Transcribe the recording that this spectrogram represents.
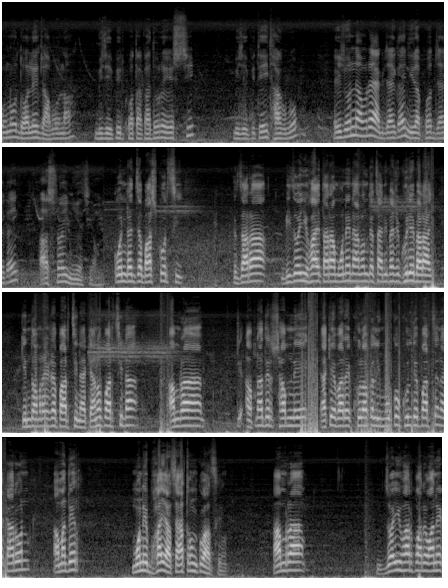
কোনো দলে যাব না। বিজেপির পতাকা ধরে এসছি, বিজেপিতেই থাকব। এই জন্য আমরা এক জায়গায়, নিরাপদ জায়গায় আশ্রয় নিয়েছি আমরা। কোন রাজ্যে বাস করছি? যারা বিজয়ী হয়, তারা মনের আনন্দে চারিপাশে ঘুরে বেড়ায়, কিন্তু আমরা এটা পারছি না। কেন পারছি না? আমরা আপনাদের সামনে একেবারে খোলাখালি মুখও খুলতে পারছে না, কারণ আমাদের মনে ভয় আছে, আতঙ্ক আছে। আমরা জয়ী হওয়ার পরে অনেক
